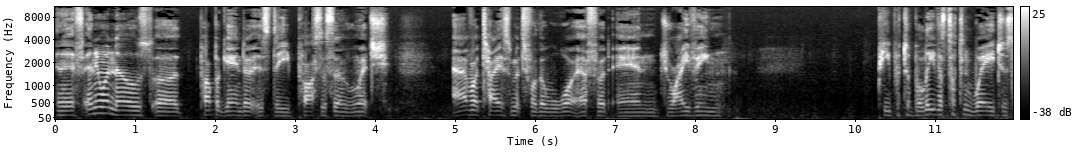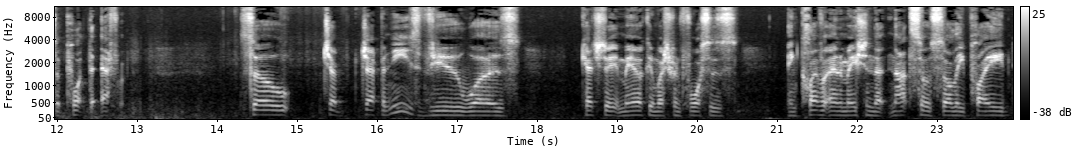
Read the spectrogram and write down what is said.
And if anyone knows, uh, propaganda is the process in which advertisements for the war effort and driving people to believe a certain way to support the effort. So, Jap- Japanese view was catch the American Western forces in clever animation that not so subtly played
